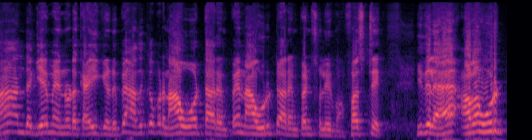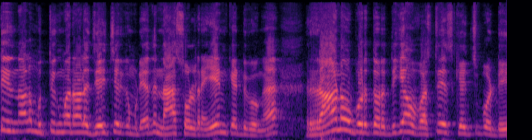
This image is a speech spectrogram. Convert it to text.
நான் அந்த கேம் என்னோட கைக்கு எடுப்பேன். அதுக்கப்புறம் நான் ஓட்ட ஆரம்பிப்பேன் நான் உருட்ட ஆரம்பிப்பேன்னு சொல்லியிருப்பான் ஃபர்ஸ்ட் இதில் அவன் உருட்டி இருந்தாலும் முத்துக்குமாரால் ஜெயிச்சிருக்க முடியாது. நான் சொல்றேன். ஏன்னு கேட்டுக்கோங்க. ராணுவ பொறுத்த வரைக்கும் அவன் ஃபஸ்ட்டே ஸ்கெட்ச் போட்டு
